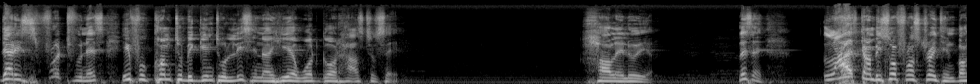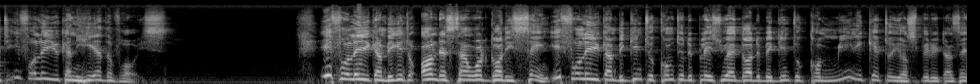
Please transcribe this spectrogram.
There is fruitfulness if we come to begin to listen and hear what God has to say. Hallelujah. Listen, life can be so frustrating, but if only you can hear the voice. If only you can begin to understand what God is saying. If only you can begin to come to the place where God begin to communicate to your spirit and say,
